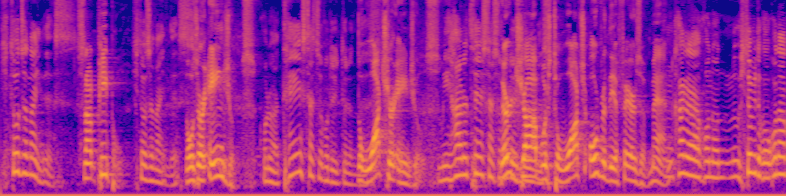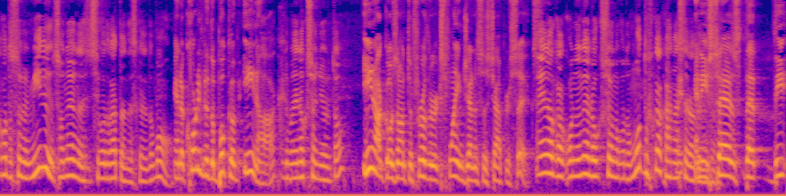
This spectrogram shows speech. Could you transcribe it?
人じゃないんです。It's not people. 人じゃないんです。 Those are angels, これは天使たちのことを言ってるん the です。 watcher angels. 見張る天使たちのことを Their 言ってる job んで was す。 to watch over the affairs of men. 彼らはこの人々が行うことそれを見るそのような仕事があったんですけれども And according to the book of Enoch, でもエノク書によると Enoch goes on to further explain Genesis chapter 6. エノクはこのね6章のことをもっと深く話してるわけ And he ですよ says that the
